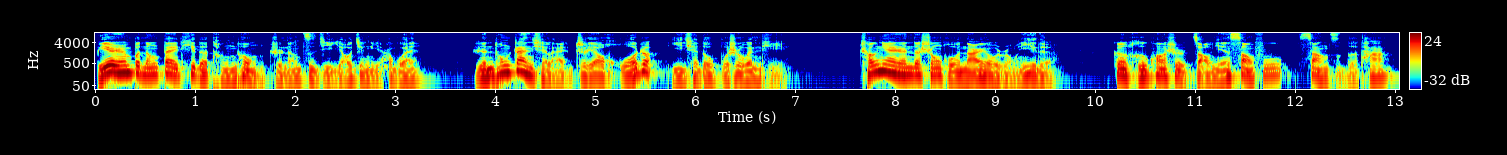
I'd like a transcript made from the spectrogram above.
别人不能代替的疼痛，只能自己咬紧牙关，忍痛站起来。只要活着，一切都不是问题。成年人的生活哪有容易的？更何况是早年丧夫丧子的他。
